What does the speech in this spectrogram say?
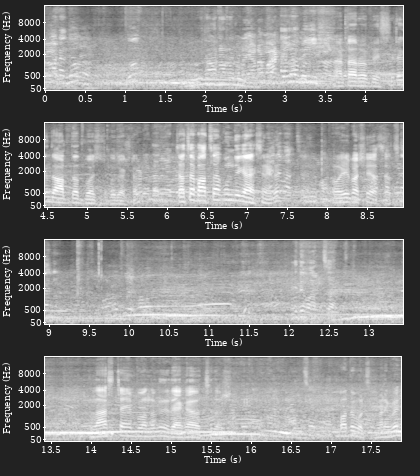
কটা দুধ দুধ আঠারো বিশ এটা কিন্তু আট দাঁত বয়সের গরু একটা। চাচা, বাচ্চা কোন দিকে রাখছেন এটা? ও, এই পাশে আছে আচ্ছা। লাস্ট টাইম বন্ধ কিন্তু দেখা হচ্ছে দর্শক। কত বলছে মানে ভাই?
